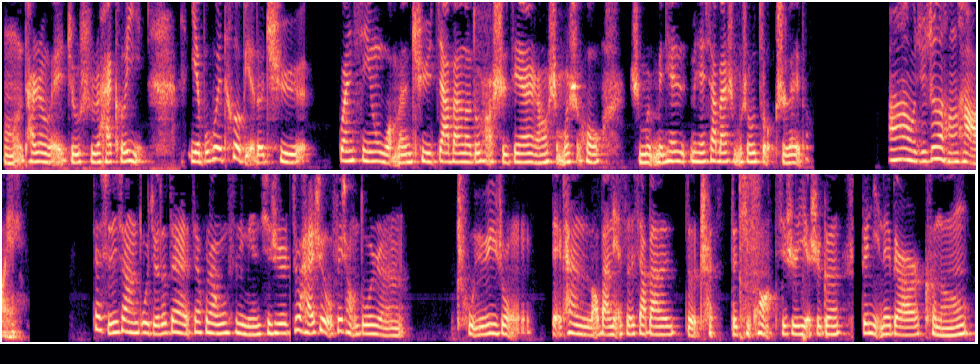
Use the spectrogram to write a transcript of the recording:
嗯，他认为就是还可以，也不会特别的去关心我们去加班了多少时间，然后什么时候什么每天每天下班什么时候走之类的。啊，我觉得这个很好哎，但实际上我觉得在在互联网公司里面，其实就还是有非常多人处于一种。得看老板脸色下班的成的情况，其实也是跟跟你那边可能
